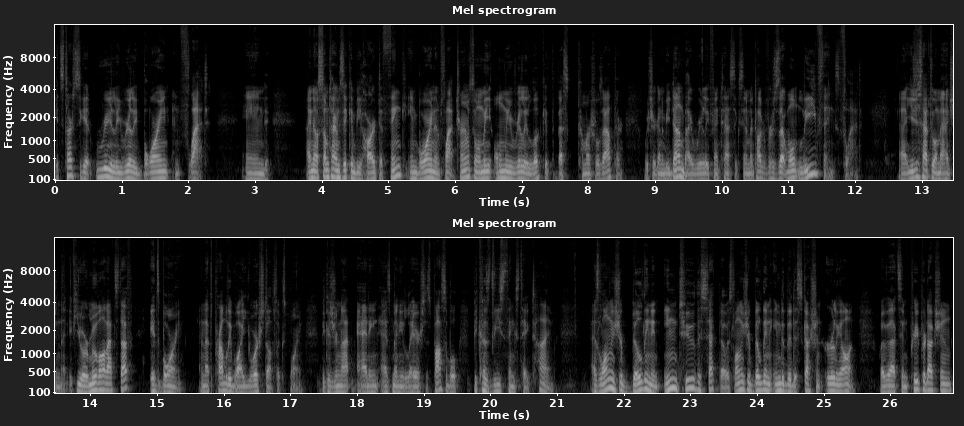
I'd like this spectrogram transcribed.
it starts to get really, really boring and flat. And I know sometimes it can be hard to think in boring and flat terms when we only really look at the best commercials out there, which are going to be done by really fantastic cinematographers that won't leave things flat. Uh, you just have to imagine that if you remove all that stuff, it's boring. And that's probably why your stuff looks boring, because you're not adding as many layers as possible because these things take time. As long as you're building it into the set though, as long as you're building into the discussion early on, whether that's in pre-production,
